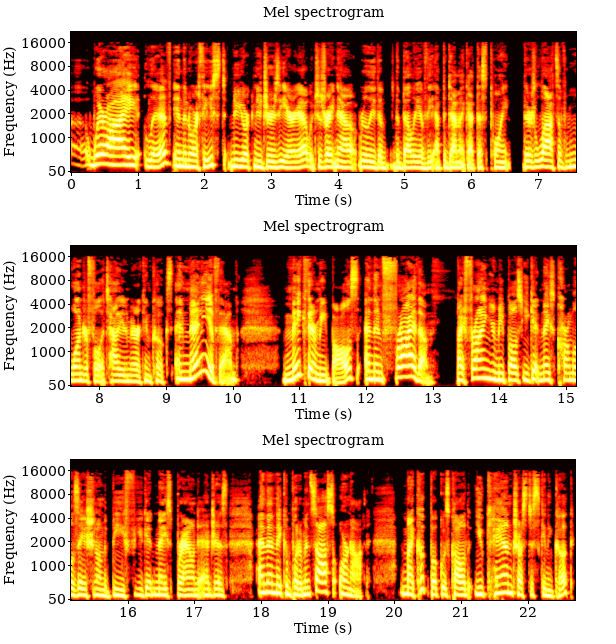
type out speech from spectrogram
uh, where I live in the Northeast, New York, New Jersey area, which is right now really the, the belly of the epidemic at this point, there's lots of wonderful Italian American cooks and many of them make their meatballs and then fry them by frying your meatballs, you get nice caramelization on the beef. You get nice browned edges and then they can put them in sauce or not. My cookbook was called You Can Trust a Skinny Cook.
